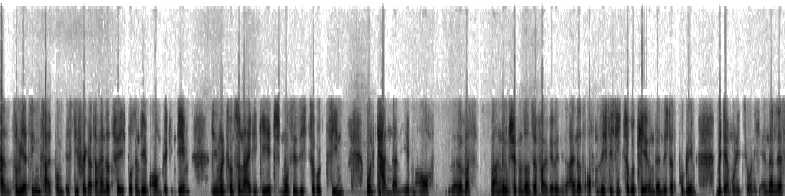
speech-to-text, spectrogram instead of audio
Also zum jetzigen Zeitpunkt ist die Fregatte einsatzfähig, bloß in dem Augenblick, in dem die Munition zur Neige geht, muss sie sich zurückziehen und kann dann eben auch, äh, was bei anderen Schiffen sonst der Fall wäre, in den Einsatz offensichtlich nicht zurückkehren, wenn sich das Problem mit der Munition nicht ändern lässt.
